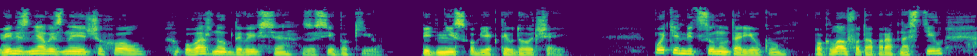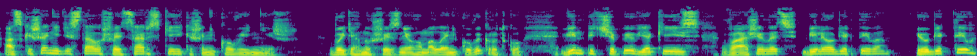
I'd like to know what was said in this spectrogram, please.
Він зняв із неї чохол, уважно обдивився з усіх боків, підніс об'єктив до очей. Потім відсунув тарілку, поклав фотоапарат на стіл, а з кишені дістав швейцарський кишеньковий ніж. Витягнувши з нього маленьку викрутку, він підчепив якийсь важілець біля об'єктива, і об'єктив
